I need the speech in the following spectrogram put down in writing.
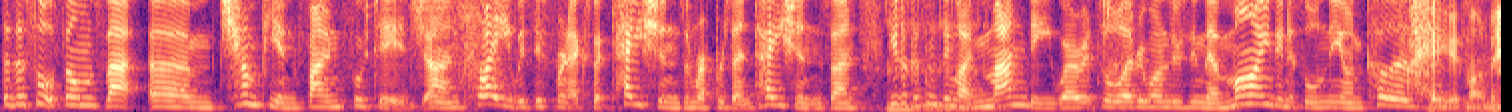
they're the sort of films that um, champion found footage and play with different expectations and representations. And if you look at something like Mandy, where it's all everyone losing their mind and it's all neon colours, I hated Mandy.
